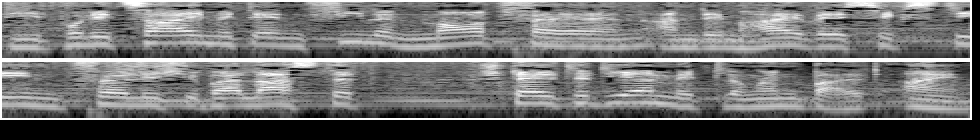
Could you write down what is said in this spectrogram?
Die Polizei mit den vielen Mordfällen an dem Highway 16 völlig überlastet, stellte die Ermittlungen bald ein.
